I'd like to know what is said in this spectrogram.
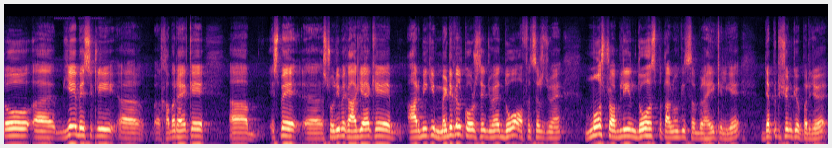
तो ये बेसिकली ख़बर है कि इसमें स्टोरी में कहा गया है कि आर्मी की मेडिकल कोर्स से जो है, दो ऑफिसर्स जो हैं, मोस्ट प्रॉब्ली इन दो अस्पतालों की सरबराही के लिए डेपुटेशन के ऊपर जो है,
